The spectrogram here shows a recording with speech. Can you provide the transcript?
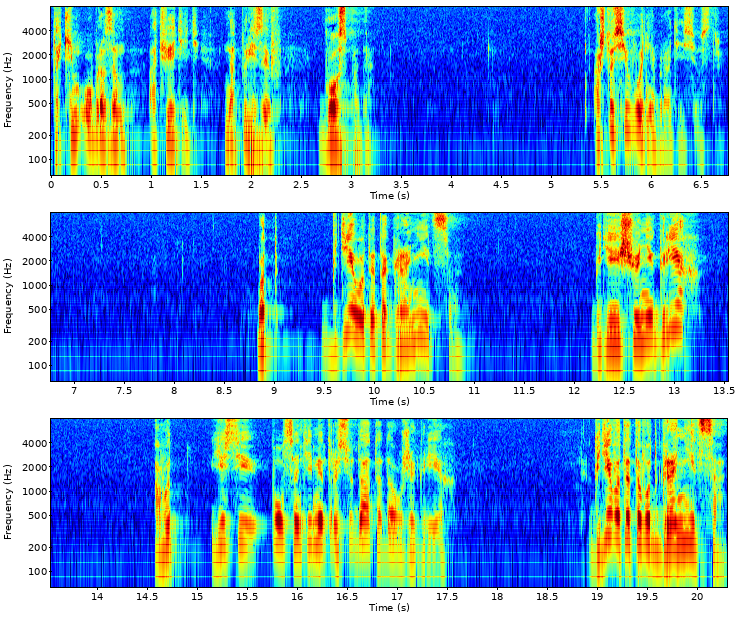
таким образом ответить на призыв Господа. А что сегодня, братья и сестры? Вот где вот эта граница, где еще не грех, а вот если пол сантиметра сюда, тогда уже грех. Где вот эта вот граница?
